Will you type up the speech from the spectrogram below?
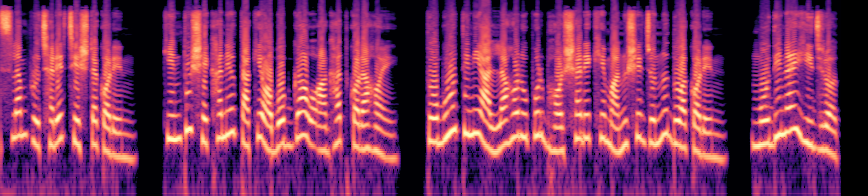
ইসলাম প্রচারের চেষ্টা করেন, কিন্তু সেখানেও তাকে অবজ্ঞা ও আঘাত করা হয়। তবুও তিনি আল্লাহর উপর ভরসা রেখে মানুষের জন্য দোয়া করেন। মদিনায় হিজরত,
